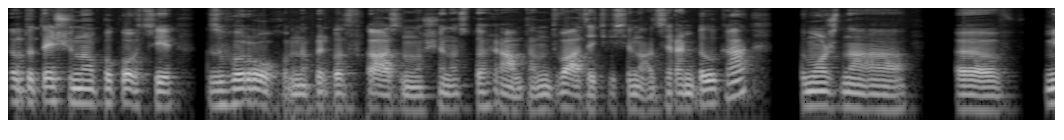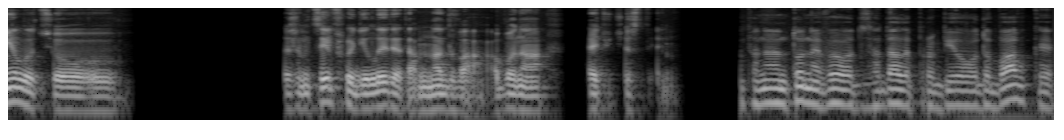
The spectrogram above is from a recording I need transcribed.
Тобто те, що на упаковці з горохом, наприклад, вказано, що на 100 грам там 20-18 грам білка, то можна е, вміло цю скажімо, цифру ділити там на 2 або на третю частину. Пане Антоне, ви от згадали про біодобавки.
